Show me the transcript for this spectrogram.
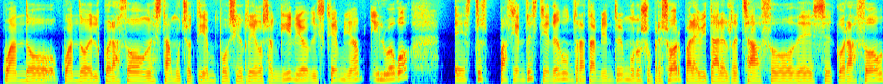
cuando, cuando el corazón está mucho tiempo sin riego sanguíneo, en isquemia, y luego estos pacientes tienen un tratamiento inmunosupresor para evitar el rechazo de ese corazón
